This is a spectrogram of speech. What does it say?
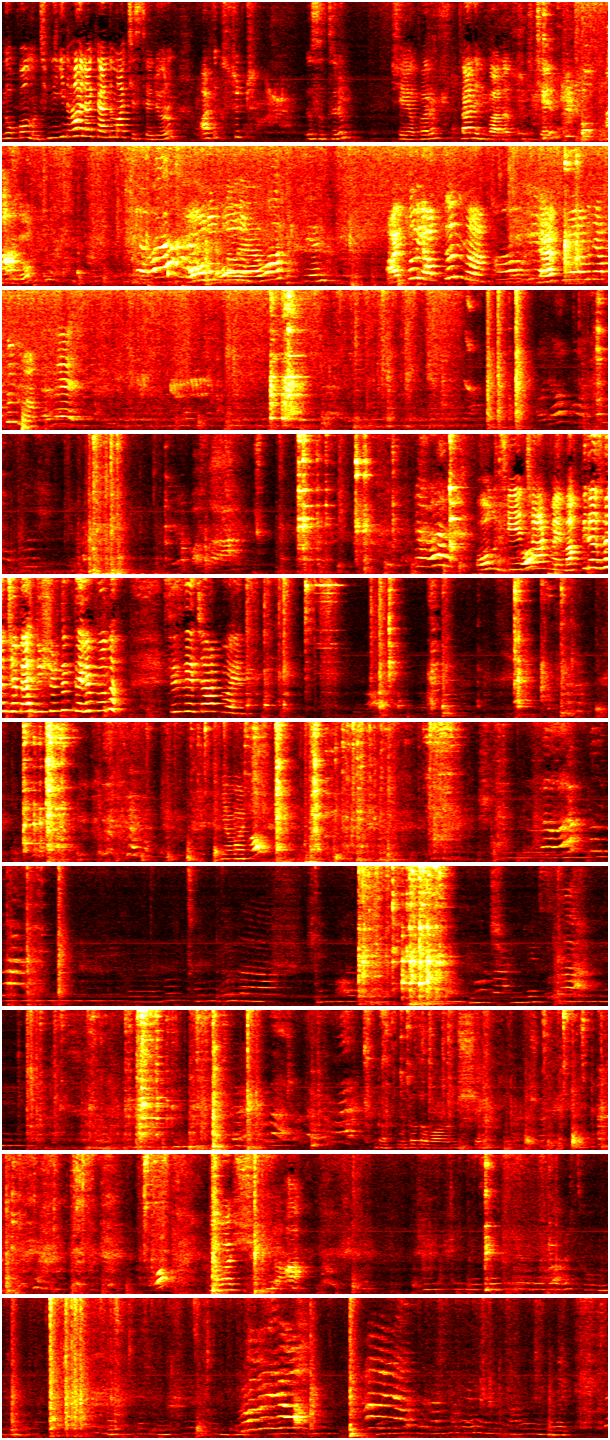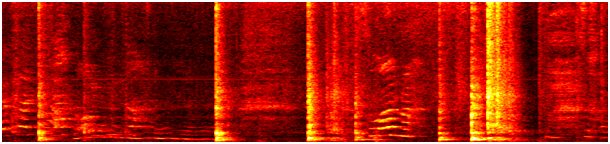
Yok olmadı. Şimdi yine hala kendimi aç hissediyorum. Artık süt ısıtırım. Şey yaparım. Ben de bir bardak süt içerim. Süt çok tutuyor. Oğlum oğlum. Aytu yaptın mı? Ders programını yaptın mı? Evet. Oğlum şeye çarpmayın. Bak biraz önce ben düşürdüm telefonu. Siz de çarpmayın. Yavaş. Bak burada da varmış şey. Yavaş. Su var mı?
